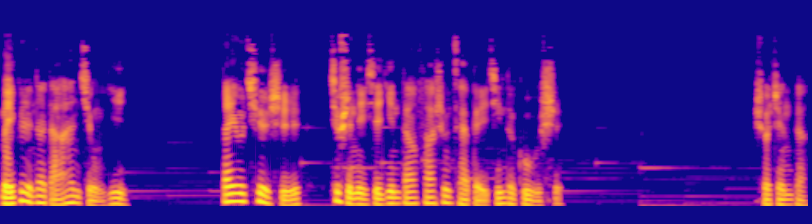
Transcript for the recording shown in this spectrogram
每个人的答案迥异，但又确实就是那些应当发生在北京的故事。说真的，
